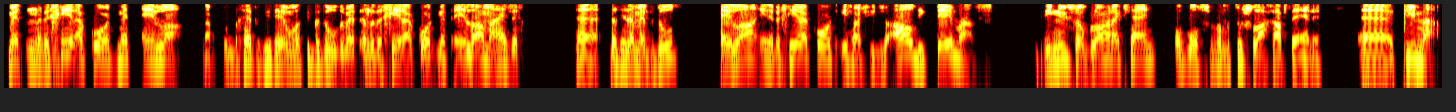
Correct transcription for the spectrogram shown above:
met een regeerakkoord met Elan. Nou, toen begreep ik niet helemaal wat hij bedoelde met een regeerakkoord met Elan. Maar hij zegt uh, dat hij daarmee bedoelt. Elan in een regeerakkoord is als je dus al die thema's die nu zo belangrijk zijn, oplossen van de toeslagaffaire. Uh, klimaat,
